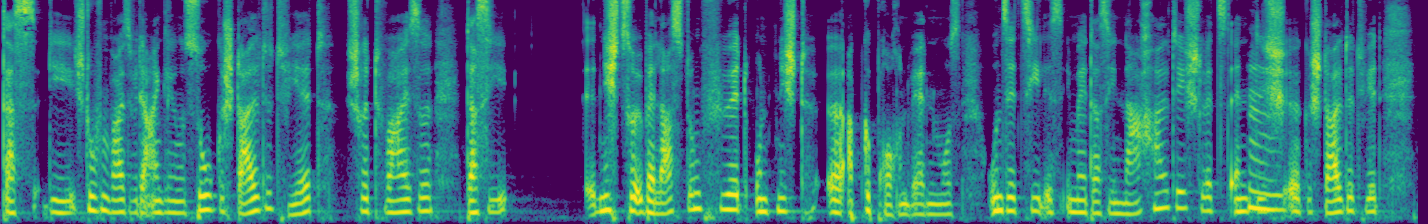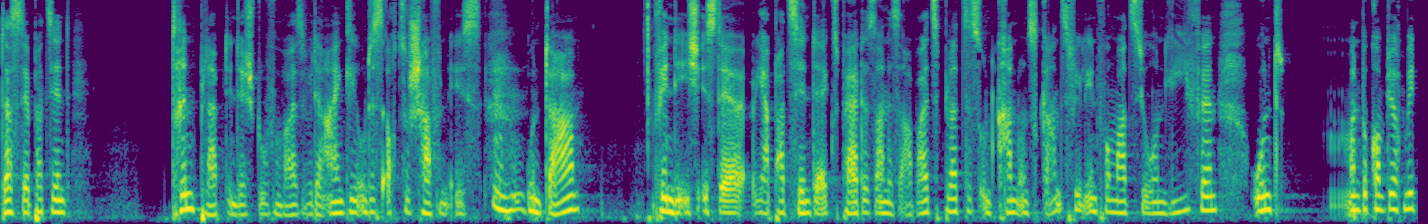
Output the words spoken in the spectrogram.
dass die stufenweise Wiedereingliederung so gestaltet wird, schrittweise, dass sie nicht zur Überlastung führt und nicht äh, abgebrochen werden muss. Unser Ziel ist immer, dass sie nachhaltig letztendlich mhm. äh, gestaltet wird, dass der Patient drin bleibt in der Stufenweise wieder eigentlich und es auch zu schaffen ist. Mhm. Und da finde ich, ist der ja, Patient der Experte seines Arbeitsplatzes und kann uns ganz viel Informationen liefern und man bekommt ja auch mit,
